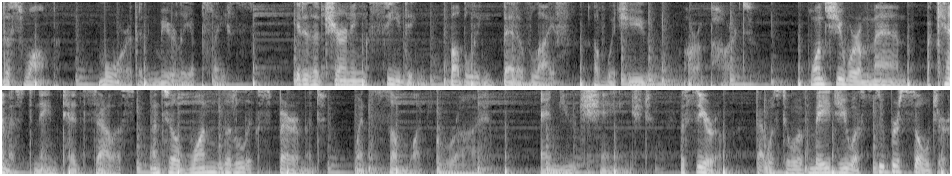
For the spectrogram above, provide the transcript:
The swamp, more than merely a place. It is a churning, seething, bubbling bed of life of which you are a part. Once you were a man, a chemist named Ted Sallis, until one little experiment went somewhat awry. And you changed. The serum that was to have made you a super soldier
